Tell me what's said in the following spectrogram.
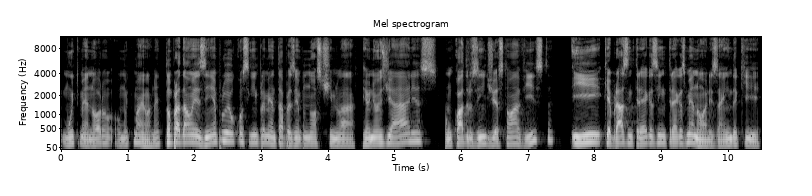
muito menor ou, ou muito maior, né? Então, para dar um exemplo, eu consegui implementar, por exemplo, no nosso time lá, reuniões diárias, um quadrozinho de gestão à vista, e quebrar as entregas em entregas menores, ainda que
